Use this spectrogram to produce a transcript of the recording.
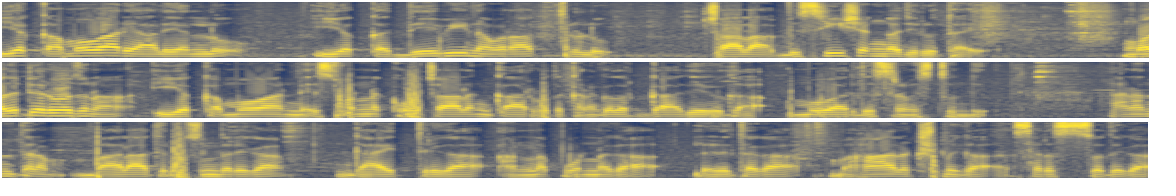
ఈ యొక్క అమ్మవారి ఆలయంలో ఈ యొక్క దేవీ నవరాత్రులు చాలా విశేషంగా జరుగుతాయి. మొదటి రోజున ఈ యొక్క అమ్మవారిని స్వర్ణ కవచాలంకారకృత కనకదుర్గాదేవిగా అమ్మవారి దర్శనమిస్తుంది. అనంతరం బాలాత్రి సుందరిగా గాయత్రిగా అన్నపూర్ణగా లలితగా మహాలక్ష్మిగా సరస్వతిగా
